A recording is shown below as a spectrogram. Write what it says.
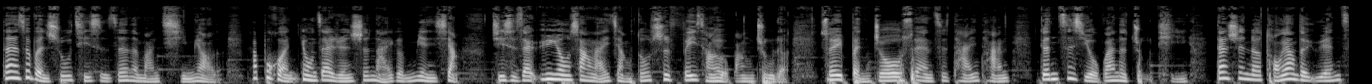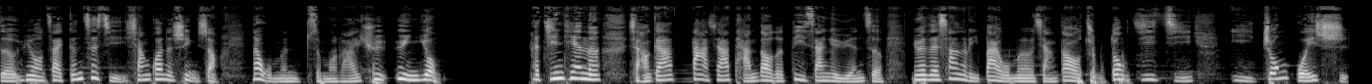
但是这本书其实真的蛮奇妙的。它不管用在人生哪一个面向，其实在运用上来讲都是非常有帮助的。所以本周虽然是谈一谈跟自己有关的主题，但是呢，同样的原则运用在跟自己相关的事情上，那我们怎么来去运用？那今天呢，想要跟大家谈到的第三个原则，因为在上个礼拜我们有讲到主动积极。以终为始，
